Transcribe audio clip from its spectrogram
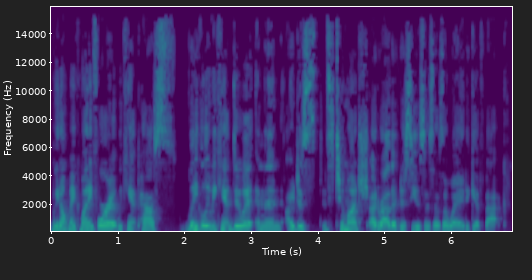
We don't make money for it. We can't pass legally, we can't do it. And then I just, it's too much. I'd rather just use this as a way to give back.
